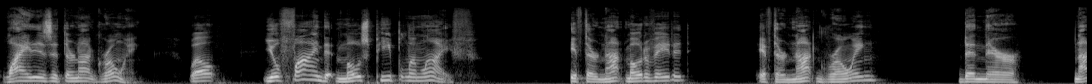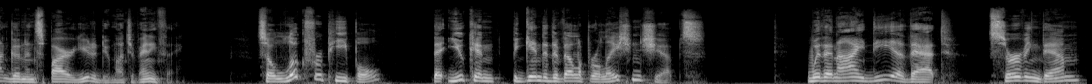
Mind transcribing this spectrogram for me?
why it is that they're not growing. Well, you'll find that most people in life, if they're not motivated, if they're not growing, then they're not going to inspire you to do much of anything. So look for people that you can begin to develop relationships with an idea that serving them,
